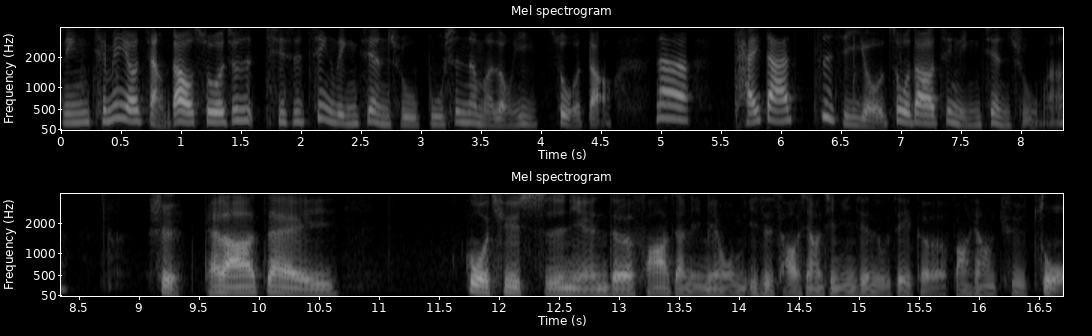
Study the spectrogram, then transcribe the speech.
您前面有讲到说，就是其实近邻建筑不是那么容易做到。那台达自己有做到近邻建筑吗？是台达在。过去十年的发展里面，我们一直朝向近邻建筑这个方向去做。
